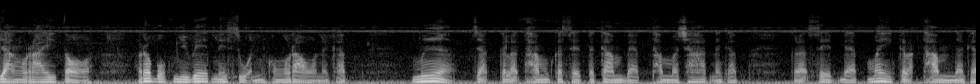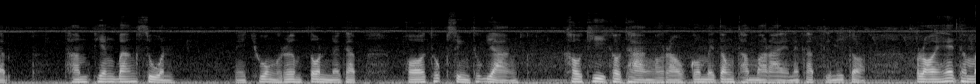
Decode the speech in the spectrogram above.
อย่างไรต่อระบบนิเวศในสวนของเรานะครับ เมื่อจะกระทำเกษตรกรรมแบบธรรมชาตินะครับ เกษตรแบบไม่กระทำนะครับทำเพียงบางส่วนในช่วงเริ่มต้นนะครับ พอทุกสิ่งทุกอย่างเข้าที่เข้าทางเราก็ไม่ต้องทำอะไรนะครับ ทีนี้ก็ปล่อยให้ธรรม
